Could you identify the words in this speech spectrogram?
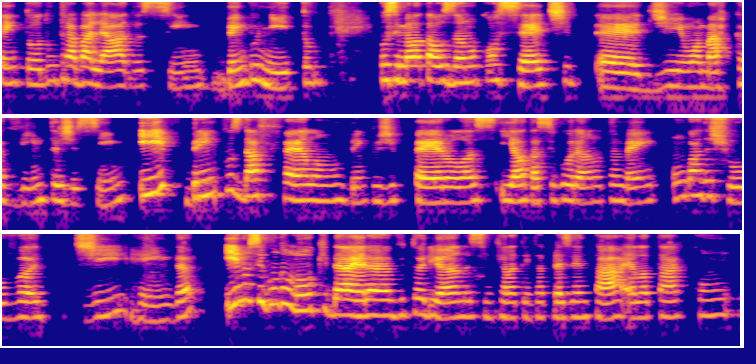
tem todo um trabalhado assim, bem bonito. Por cima ela tá usando um corsete é, de uma marca vintage, assim, e brincos da Fallon, brincos de pérolas, e ela tá segurando também um guarda-chuva de renda E no segundo look da era vitoriana, assim, que ela tenta apresentar, ela tá com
